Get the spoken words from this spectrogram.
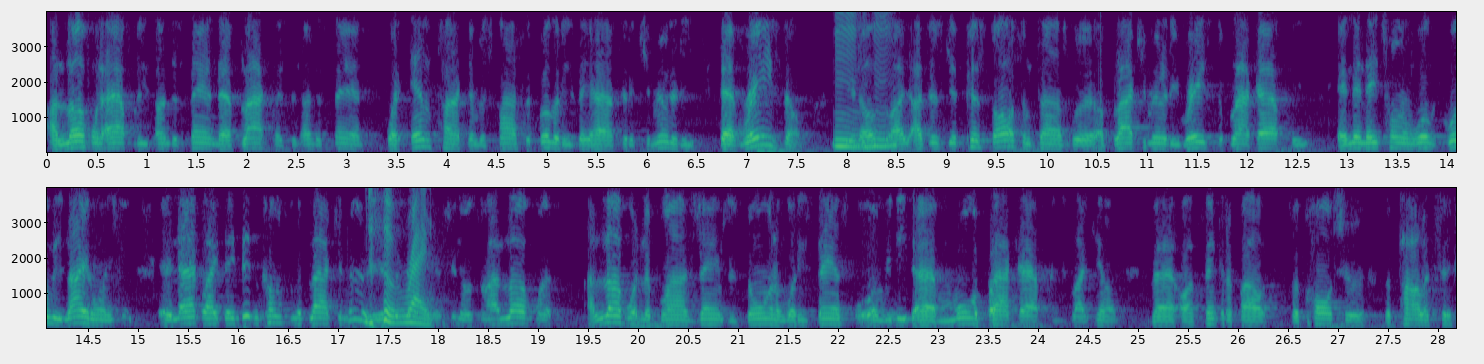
I love when athletes understand that blackness and understand what impact and responsibilities they have to the community that raised them. Mm-hmm. You know, so mm-hmm. I, I just get pissed off sometimes where a black community raised a black athlete and then they turn Will, Willie Knight on and act like they didn't come from the black community. right. You know, so I love what I love what LeBron James is doing and what he stands for, and we need to have more black athletes like him that are thinking about the culture, the politics,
